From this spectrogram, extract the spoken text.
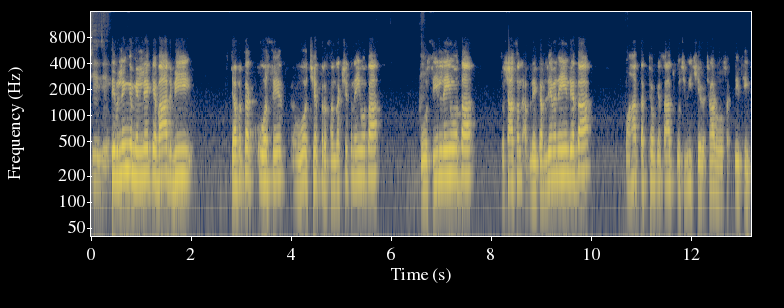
जी जी। शिवलिंग मिलने के बाद भी जब तक वो से वो क्षेत्र संरक्षित नहीं होता वो सील नहीं होता प्रशासन तो अपने कब्जे में नहीं देता वहाँ तथ्यों के साथ कुछ भी छेड़छाड़ हो सकती थी।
